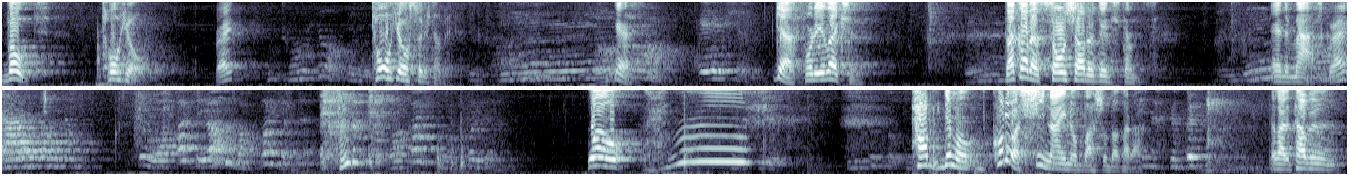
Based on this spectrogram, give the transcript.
Vote. 投票. Right? 投票するため. Yes. エレクション Yeah, for the election. だから social distance and the mask, right? Well, うーんたでもこれは市内の場所だから。だから多分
